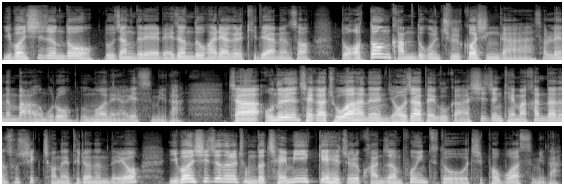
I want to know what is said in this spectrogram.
이번 시즌도 노장들의 레전드 활약을 기대하면서 또 어떤 감독을 줄 것인가 설레는 마음으로 응원해야겠습니다. 자, 오늘 은 제가 좋아하는 여자 배구가 시즌 개막한다는 소식 전해드렸는데요. 이번 시즌을 좀 더 재미있게 해줄 관전 포인트도 짚어보았습니다.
